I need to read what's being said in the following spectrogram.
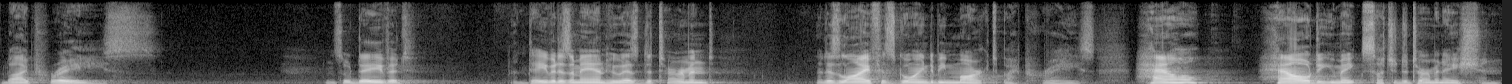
by praise. And so, David, David is a man who has determined that his life is going to be marked by praise. How, how do you make such a determination?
